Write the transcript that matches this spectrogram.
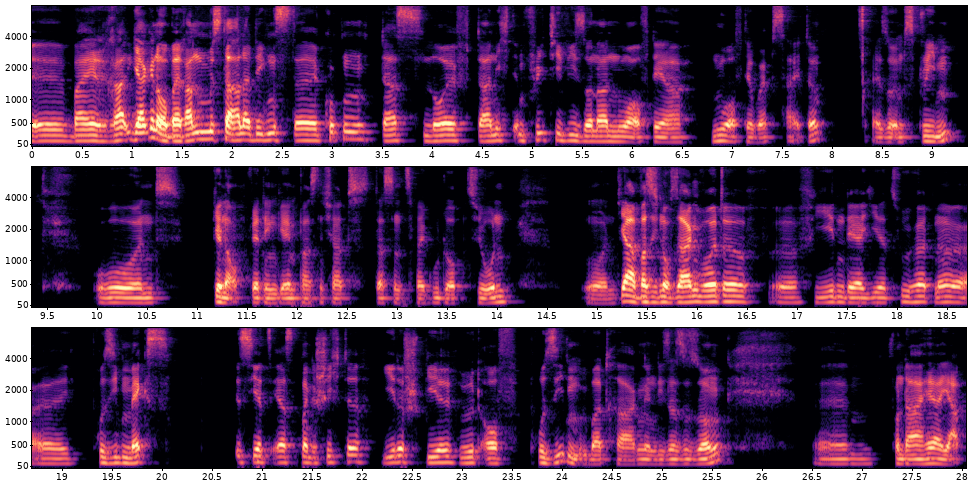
Äh, bei Ran, ja, genau, bei RAN müsst ihr allerdings äh, gucken, das läuft da nicht im Free TV, sondern nur auf der, nur auf der Webseite, also im Stream. Und genau, wer den Game Pass nicht hat, das sind zwei gute Optionen. Und ja, was ich noch sagen wollte, äh, für jeden, der hier zuhört, ne, äh, Pro7 Max ist jetzt erstmal Geschichte. Jedes Spiel wird auf Pro7 übertragen in dieser Saison. Ähm, von daher, ja,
